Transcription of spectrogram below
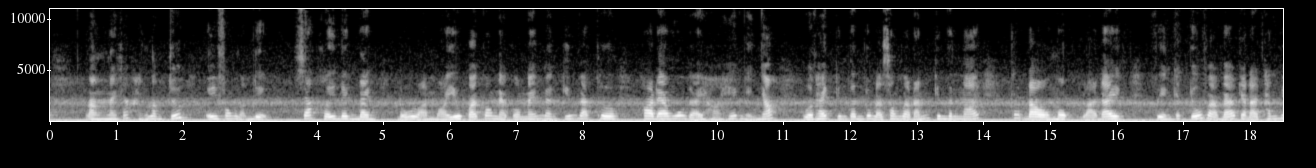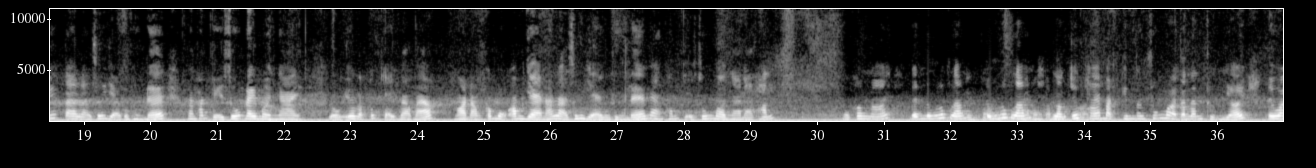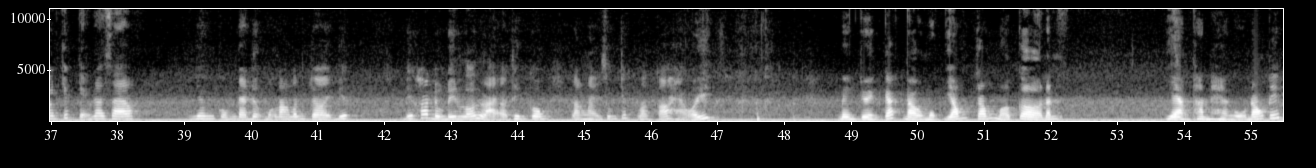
lần này khác hẳn lần trước y phong lẫm liệt, sát khí đèn đành đủ loại mọi yêu quái con nào con nấy mang kiếm vác thương kho đao múa gậy hò hét nhảy nhót. Vừa thấy kim tinh chúng đã xông vào đánh, kim tinh nói, các đầu một lại đây, phiền các chú vào báo cho đại thánh biết ta là sứ giả của thượng đế, mang thánh chỉ xuống đây mời ngài lũ yêu lập tức chạy vào báo, ngoài đồng có một ông già nói là sứ giả của thượng đế, mang thánh chỉ xuống mời ngài đại thánh một không nói đến đúng lúc lắm đúng lúc lắm. lần trước thái bạch kim tinh xuống mời ta lên thượng giới tuy quan chức chẳng ra sao. Nhưng cũng đã được một lần lên trời biết biết hết đường đi lối lại ở thiên cung. Lần này xuống chức là có hào ý. Bèn truyền các đầu một giống trống mở cờ đánh dàn thành hàng ngũ đón tiếp.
